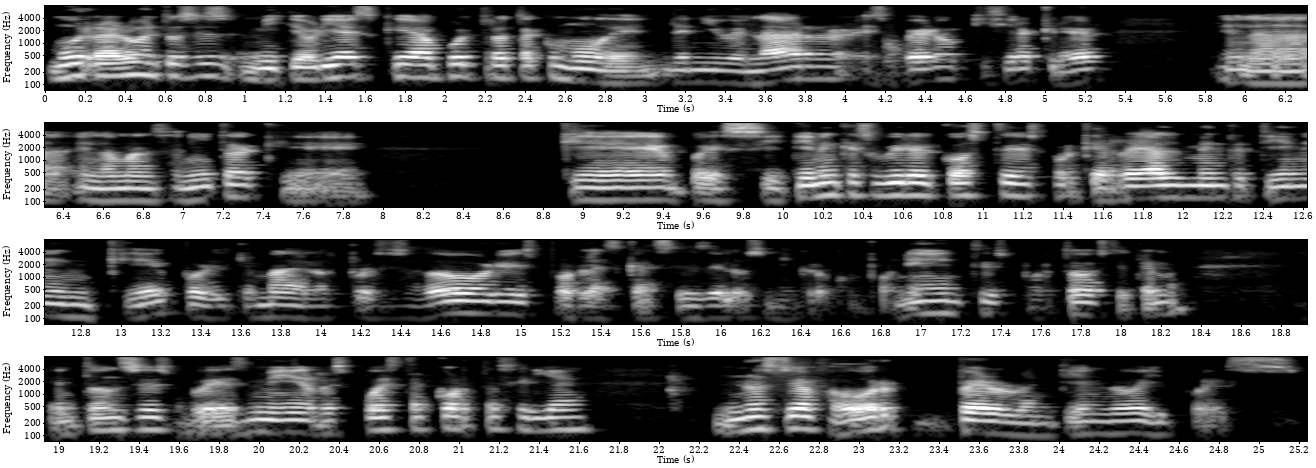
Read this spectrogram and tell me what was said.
muy raro. Entonces, mi teoría es que Apple trata como de, de nivelar, espero, quisiera creer, en la, en la manzanita que, que pues si tienen que subir el coste es porque realmente tienen que, por el tema de los procesadores, por la escasez de los microcomponentes, por todo este tema. Entonces, pues mi respuesta corta sería, no estoy a favor, pero lo entiendo y pues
